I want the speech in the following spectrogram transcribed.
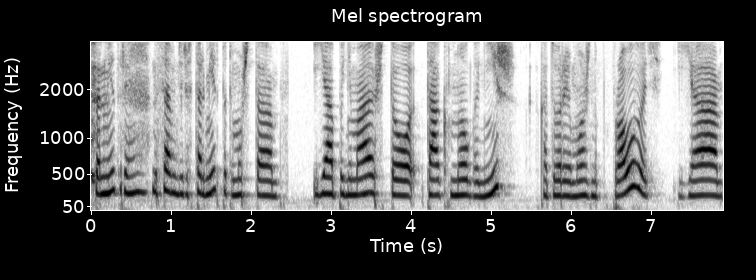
Штормит реально? На самом деле штормит, потому что я понимаю, что так много ниш, которые можно попробовать, я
